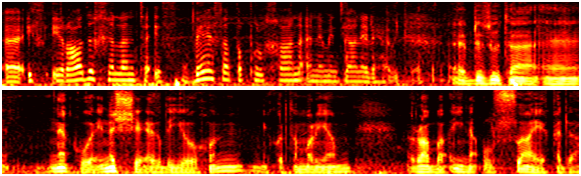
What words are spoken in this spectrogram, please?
إث إرادة خلنت إث بيثة طب الخانة أنا من ديانة لها بكلثة بدزوتا نقوى نشي أغديوخن نقرت مريم رابا إينا ألصاي قدا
